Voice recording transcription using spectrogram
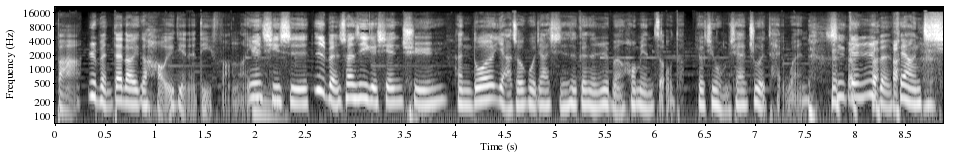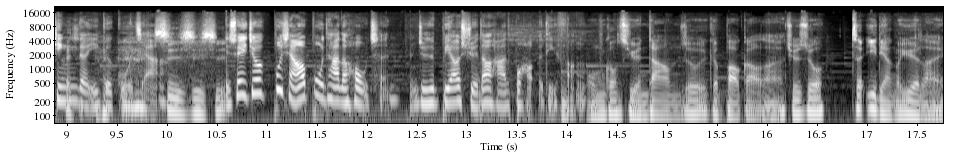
把日本带到一个好一点的地方了。因为其实日本算是一个先驱，很多亚洲国家其实是跟着日本后面走的。尤其我们现在住的台湾，是跟日本非常亲的一个国家。是是是，所以就不想要步他的后尘，就是不要学到他的不好的地方。我们公司元大，我们做一个报告啦，就是说。这一两个月来，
